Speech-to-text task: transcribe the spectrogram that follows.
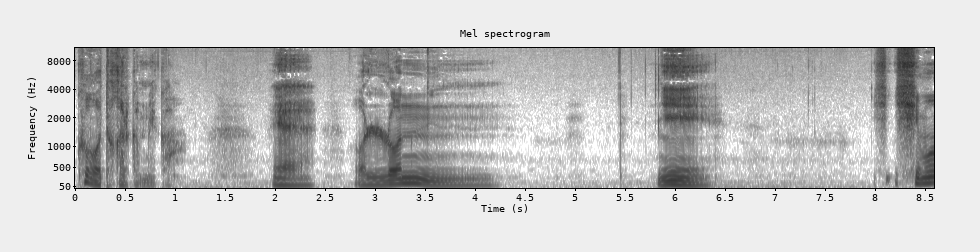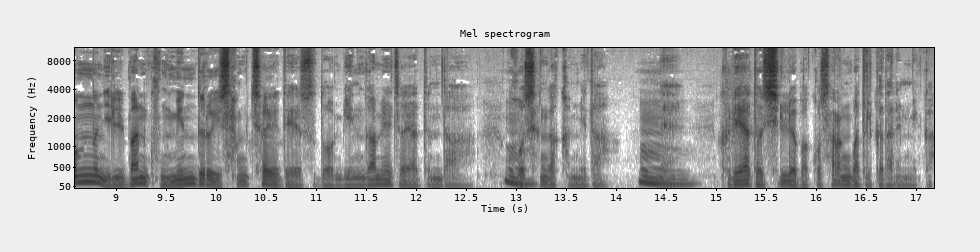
그거 어떡할 겁니까? 예. 언론이 힘없는 일반 국민들의 상처에 대해서도 민감해져야 된다고 음. 생각합니다. 음. 네. 그래야 더 신뢰받고 사랑받을 것 아닙니까?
